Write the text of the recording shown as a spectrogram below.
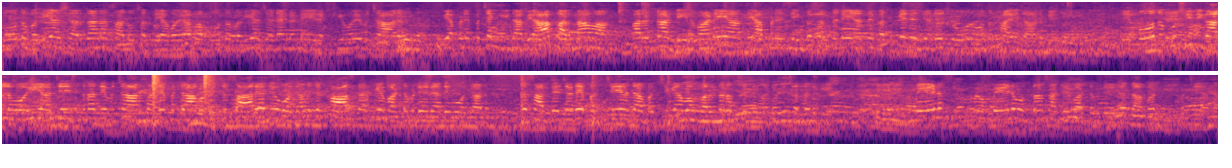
ਬਹੁਤ ਵਧੀਆ ਸ਼ਰਧਾ ਨਾਲ ਸਾਨੂੰ ਸੱਦਿਆ ਹੋਇਆ ਵਾ ਬਹੁਤ ਵਧੀਆ ਜਿਹੜਾ ਇਹਨਾਂ ਨੇ ਰੱਖੇ ਹੋਏ ਵਿਚਾਰ ਵੀ ਆਪਣੇ ਭਚੰਗੀ ਦਾ ਵਿਆਹ ਕਰਨਾ ਵਾ ਪਰ ਢਾਡੀ ਨਵਾਣੇ ਆ ਤੇ ਆਪਣੇ ਸਿੰਘ ਸੱਦਣੇ ਆ ਤੇ ਗੱਤਕੇ ਦੇ ਜਿਹੜੇ ਜ਼ੋਰ ਉਹ ਦਿਖਾਏ ਜਾਣਗੇ। ਤੇ ਬਹੁਤ ਖੁਸ਼ੀ ਦੀ ਗੱਲ ਹੋਈ ਆ ਇਸ ਤਰ੍ਹਾਂ ਦੇ ਵਿਚਾਰ ਸਾਡੇ ਪੰਜਾਬ ਵਿੱਚ ਸਾਰਿਆਂ ਦੇ ਹੋ ਜਾਣ, ਜੇ ਖਾਸ ਕਰਕੇ ਵੱਡ ਵਡੇਰਿਆਂ ਦੇ ਹੋ ਜਾਣ, ਤੇ ਸਾਡੇ ਜਿਹੜੇ ਬੱਚੇ ਆ ਜਾਂ ਬੱਚੀਆਂ ਵਾ ਗਲਤ ਰਸਤੇ ਤੇ ਨਹੀਂ ਚੱਲਣਗੇ। ਮੇਨ ਮੇਨ ਮੁੱਦਾ ਸਾਡੇ ਵੱਡ ਵਡੇਰਿਆਂ ਦਾ ਬੱਚਿਆਂ ਦਾ,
